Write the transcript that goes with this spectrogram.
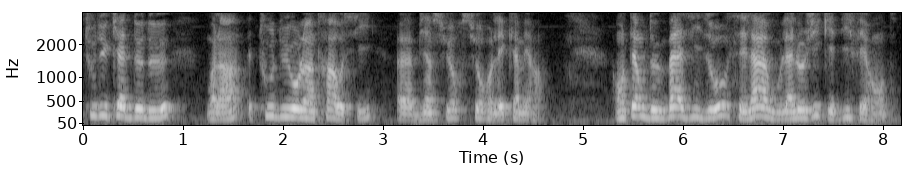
tout du 4.2.2, voilà, tout du All Intra aussi. Euh, bien sûr, sur les caméras. En termes de base ISO, c'est là où la logique est différente.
